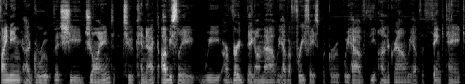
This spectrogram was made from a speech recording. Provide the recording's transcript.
finding a group that she joined to connect. Obviously, we are very big on that. We have a free Facebook group, we have the underground, we have the think tank.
